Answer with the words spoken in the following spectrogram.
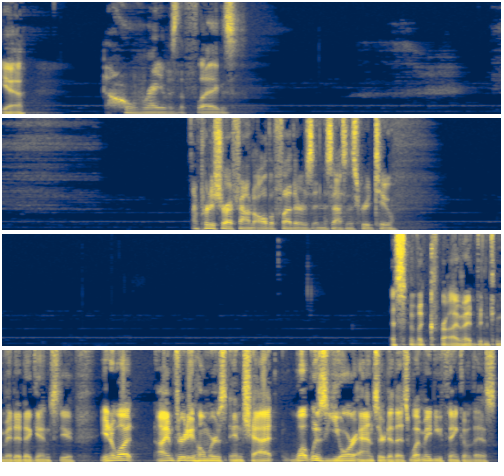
yeah. Oh right, it was the flags. I'm pretty sure I found all the feathers in Assassin's Creed 2. As if a crime had been committed against you. You know what? I'm 3D Homers in chat. What was your answer to this? What made you think of this?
